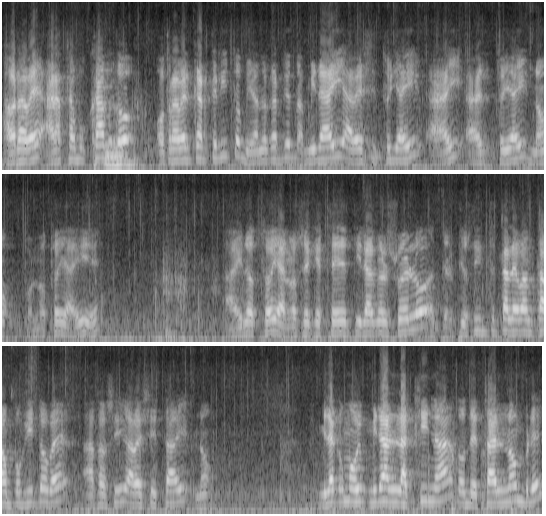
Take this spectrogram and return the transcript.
Ahora ve, ahora está buscando otra vez el cartelito, mirando el cartelito. Mira ahí, a ver si estoy ahí. Ahí, estoy ahí. No, pues no estoy ahí, ¿eh? Ahí no estoy, a no ser que esté tirando el suelo. El tío se intenta levantar un poquito, ¿ves? Haz así, a ver si está ahí. No, Mira cómo mira en la esquina donde está el nombre.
